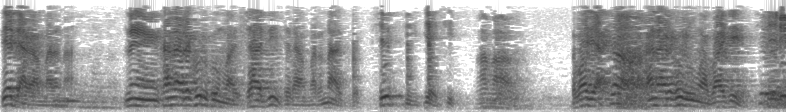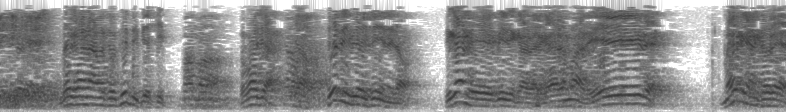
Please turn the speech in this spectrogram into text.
ပြက်တာကမရဏနင်းခန္ဓာတစ်ခုတစ်ခုမှာဇာတိဆိုတာမရဏဖြစ်တည်ပြည့်ရှိမှန်ပါသဘောကျခန္ဓာတစ်ခုတစ်ခုမှာဘာရှိဖြစ်ဖြစ်ဖြစ်ဘယ်ခန္ဓာမဆိုဖြစ်တည်ပြည့်ရှိမှန်ပါသဘောကျဖြစ်တည်ပြည့်ရှိနေတော့ဒီကနေပြီးဒီကရဓမ္မတွေတဲ့မဲခင်ဆိုတဲ့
